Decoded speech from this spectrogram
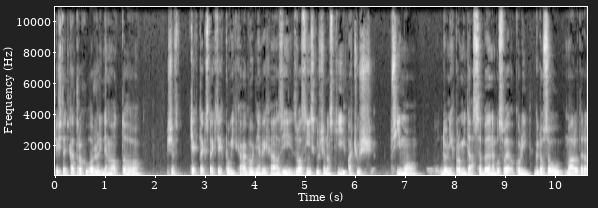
Když teďka trochu odhlídneme od toho, že v těch textech, těch povídkách hodně vychází z vlastní zkušeností, ať už přímo do nich promítá sebe nebo své okolí. Kdo jsou, Máro, teda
